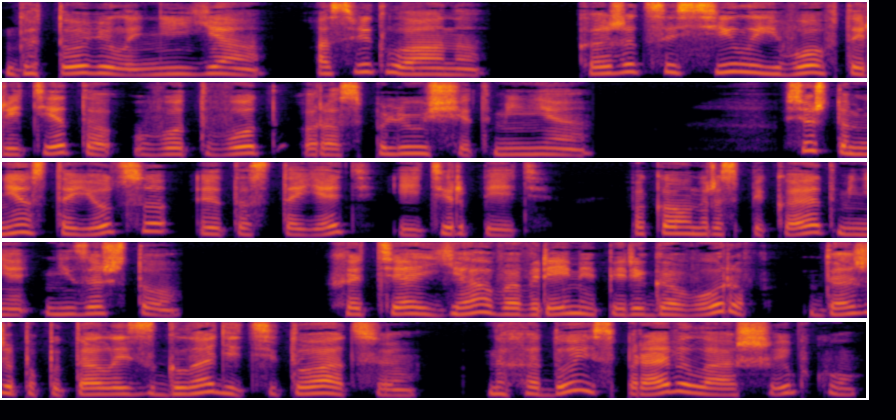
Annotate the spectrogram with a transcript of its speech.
готовила не я, а Светлана. Кажется, сила его авторитета вот-вот расплющит меня. Все, что мне остается, это стоять и терпеть, пока он распекает меня ни за что. Хотя я во время переговоров даже попыталась сгладить ситуацию. На ходу исправила ошибку,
